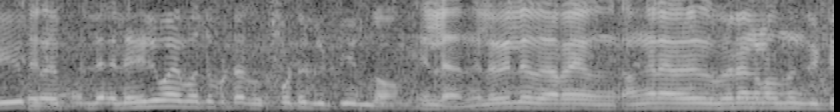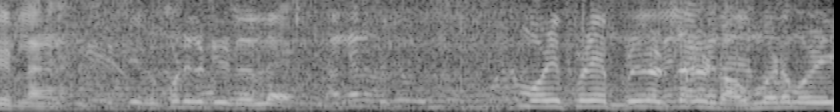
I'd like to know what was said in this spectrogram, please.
വിവരമില്ല ലഹരിയുമായി ബന്ധപ്പെട്ട റിപ്പോർട്ട് കിട്ടിയിരുന്നോ? ഇല്ല നിലവിൽ വേറെ അങ്ങനെ വിവരങ്ങളൊന്നും കിട്ടിയിട്ടില്ല അങ്ങനെ. റിപ്പോർട്ട് കിട്ടിയിട്ടില്ലേ മൊഴി ഇപ്പോഴും എപ്പോഴും എടുത്തിട്ടുണ്ടോ ഉമ്മയുടെ മൊഴി?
